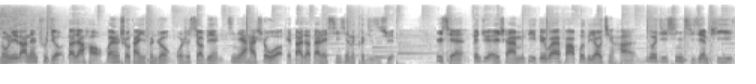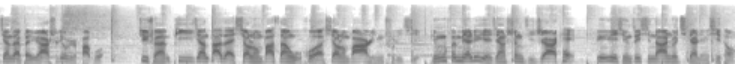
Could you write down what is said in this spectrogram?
农历大年初九，大家好，欢迎收看一分钟，我是小编。今天还是我给大家带来新鲜的科技资讯。日前，根据 HMD 对外发布的邀请函，诺基新旗舰 P1 将在本月二十六日发布。据传，P1 将搭载骁龙八三五或骁龙八二零处理器，屏幕分辨率也将升级至 2K，并运行最新的安卓七点零系统。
